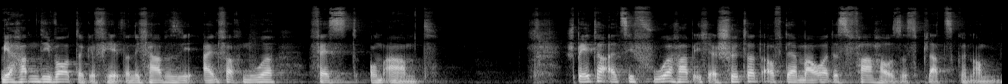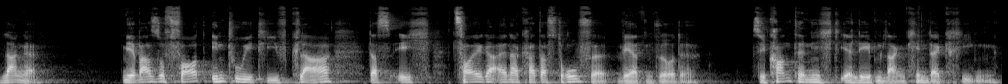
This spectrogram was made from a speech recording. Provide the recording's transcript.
Mir haben die Worte gefehlt und ich habe sie einfach nur fest umarmt. Später, als sie fuhr, habe ich erschüttert auf der Mauer des Pfarrhauses Platz genommen, lange. Mir war sofort intuitiv klar, dass ich Zeuge einer Katastrophe werden würde. Sie konnte nicht ihr Leben lang Kinder kriegen.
